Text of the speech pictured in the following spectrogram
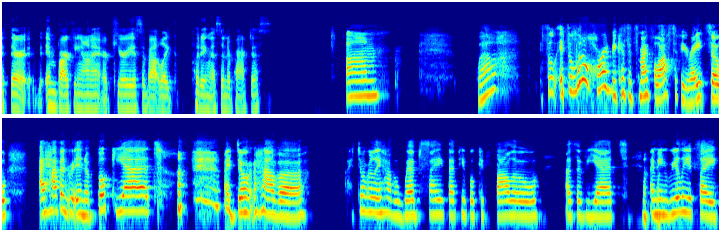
if they're embarking on it or curious about like putting this into practice? Um, well, so it's a little hard because it's my philosophy, right? So I haven't written a book yet. I don't have a I don't really have a website that people could follow as of yet. I mean, really it's like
